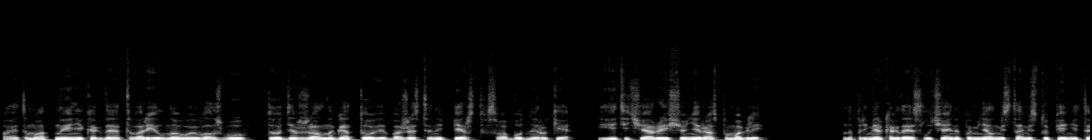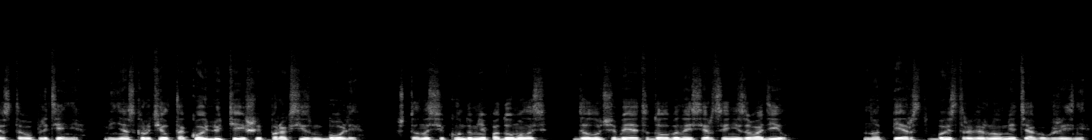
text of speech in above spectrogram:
Поэтому отныне, когда я творил новую волжбу, то держал наготове божественный перст в свободной руке, и эти чары еще не раз помогли. Например, когда я случайно поменял местами ступени тестового плетения, меня скрутил такой лютейший пароксизм боли, что на секунду мне подумалось, да лучше бы я это долбанное сердце и не заводил. Но перст быстро вернул мне тягу к жизни.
